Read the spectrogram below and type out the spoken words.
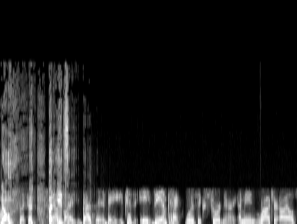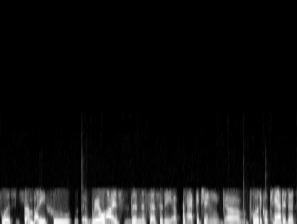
no. second but it's but because it, the impact was extraordinary. I mean, Roger Ailes was somebody who realized the necessity of packaging uh, political candidates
